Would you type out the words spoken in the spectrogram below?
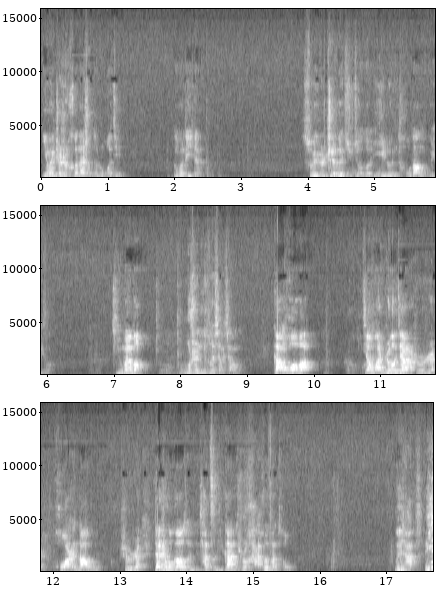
因为这是河南省的逻辑，能不能理解？所以说这个就叫做一轮投档的规则，明白吗？不是你所想象的，干货吧？讲完之后，家长是不是恍然大悟？是不是？但是我告诉你，他自己干的时候还会犯错误。为啥？哎呀，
